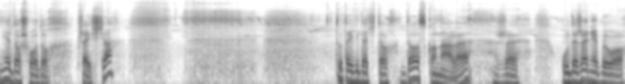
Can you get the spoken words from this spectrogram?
nie doszło do przejścia. Tutaj widać to doskonale, że uderzenie było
